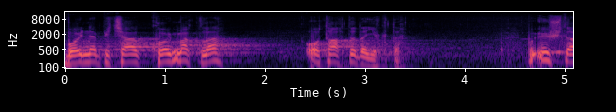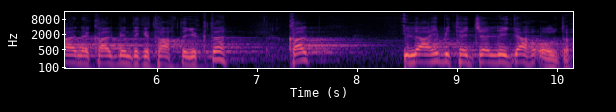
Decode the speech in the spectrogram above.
Boynuna bıçağı koymakla o tahtı da yıktı. Bu üç tane kalbindeki tahtı yıktı. Kalp ilahi bir tecelligah oldu.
